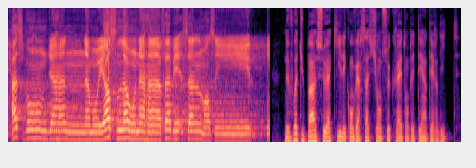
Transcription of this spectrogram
حسبهم جهنم يصلونها فبئس المصير Ne vois-tu pas ceux à qui les conversations secrètes ont été interdites?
